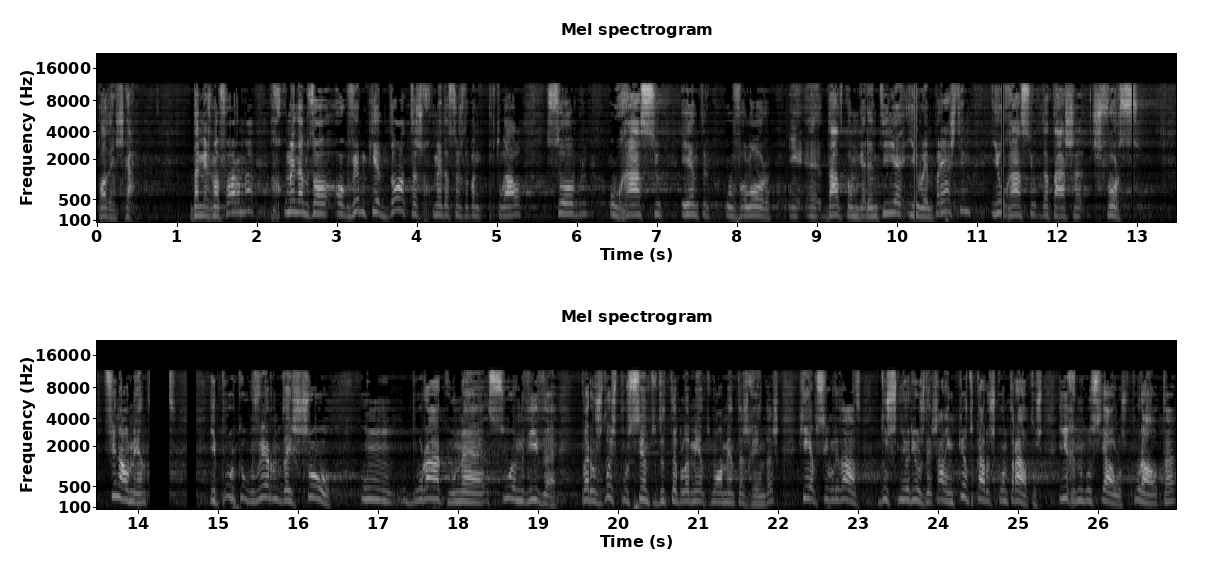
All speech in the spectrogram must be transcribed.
podem chegar. Da mesma forma, recomendamos ao, ao, Governo que adote as recomendações do Banco de Portugal sobre o rácio entre o valor eh, eh dado como garantia e o empréstimo e o rácio da taxa de esforço. Finalmente, e porque o Governo deixou um buraco na sua medida para os 2% de tabelamento no aumento das rendas, que é a possibilidade dos senhorios deixarem caducar os contratos e renegociá-los por alta,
